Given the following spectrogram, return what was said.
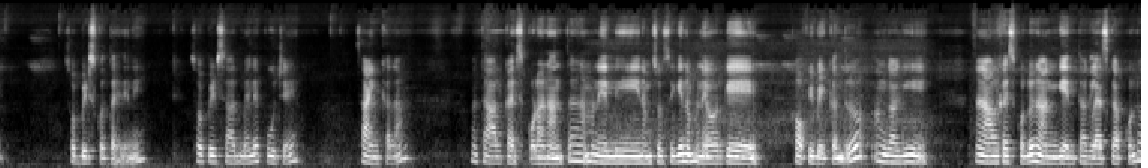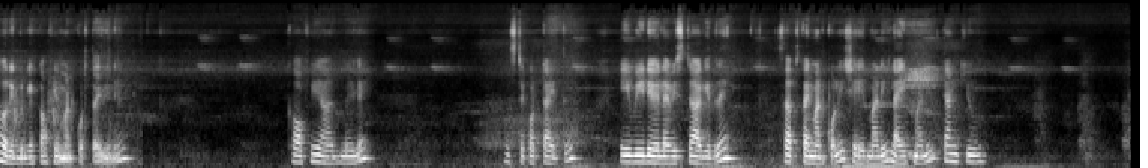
ಸೊಪ್ಪು ಬಿಡಿಸ್ಕೊತಾ ಇದ್ದೀನಿ. ಸೊಪ್ಪು ಬಿಡಿಸಾದ್ಮೇಲೆ ಪೂಜೆ, ಸಾಯಂಕಾಲ ಮತ್ತು ಹಾಲು ಕಾಯಿಸ್ಕೊಳ್ಳೋಣ ಅಂತ ನಮ್ಮ ಮನೆಯಲ್ಲಿ ನಮ್ಮ ಸೊಸೆಗೆ, ನಮ್ಮ ಮನೆಯವ್ರಿಗೆ ಕಾಫಿ ಬೇಕಂದರು. ಹಂಗಾಗಿ ನಾನು ಹಾಲು ಕಾಯಿಸ್ಕೊಂಡು ನನಗೆ ಎಂಥ ಗ್ಲಾಸ್ಗೆ ಹಾಕ್ಕೊಂಡು ಅವರಿಬ್ಬರಿಗೆ ಕಾಫಿ ಮಾಡಿಕೊಡ್ತಾಯಿದ್ದೀನಿ ಕಾಫಿ ಆದಮೇಲೆ ಅಷ್ಟೇ ಕೊಟ್ಟಾಯಿತು. ಈ ವಿಡಿಯೋ ಎಲ್ಲ ಇಷ್ಟ ಆಗಿದರೆ ಸಬ್ಸ್ಕ್ರೈಬ್ ಮಾಡ್ಕೊಳ್ಳಿ ಶೇರ್ ಮಾಡಿ ಲೈಕ್ ಮಾಡಿ. Thank you.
